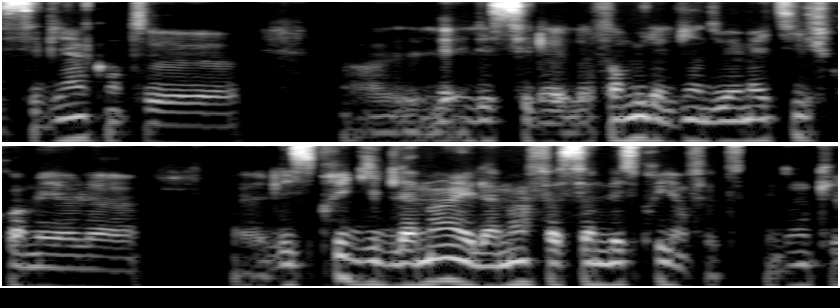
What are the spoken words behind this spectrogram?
c'est bien quand. la, formule, elle vient du MIT, je crois, mais l'esprit guide la main et la main façonne l'esprit, en fait. Et donc,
